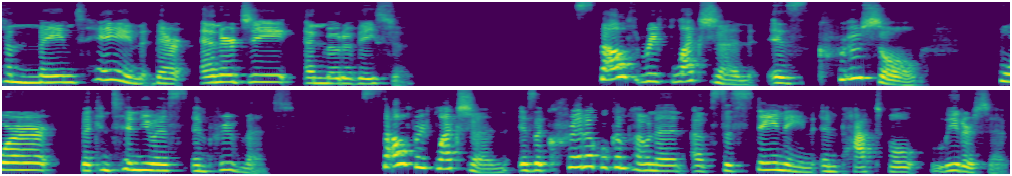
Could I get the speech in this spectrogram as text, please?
to maintain their energy and motivation. Self reflection is crucial for the continuous improvement. Self reflection is a critical component of sustaining impactful leadership.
